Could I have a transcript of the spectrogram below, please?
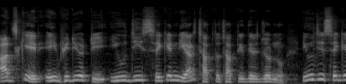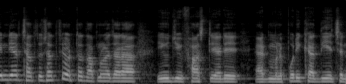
আজকের এই ভিডিওটি ইউজি সেকেন্ড ইয়ার ছাত্রছাত্রীদের জন্য। ইউজি সেকেন্ড ইয়ার ছাত্রছাত্রী, অর্থাৎ আপনারা যারা ইউজি ফার্স্ট ইয়ারে মানে পরীক্ষা দিয়েছেন,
